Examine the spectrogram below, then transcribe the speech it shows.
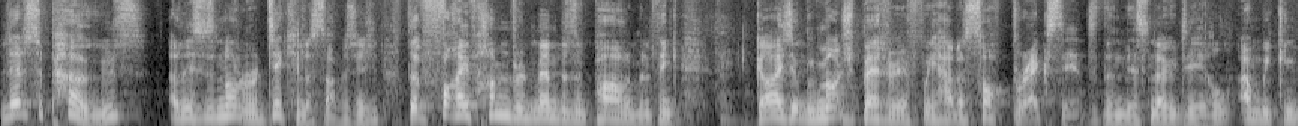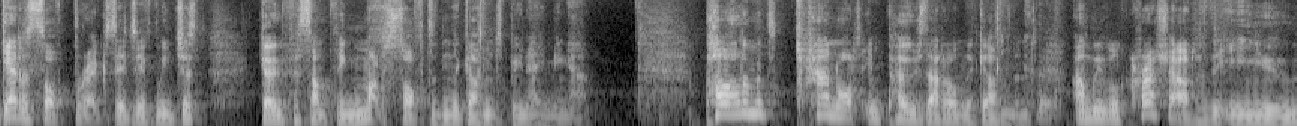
Let's suppose, and this is not a ridiculous supposition, that 500 members of Parliament think, guys, it would be much better if we had a soft Brexit than this no deal, and we can get a soft Brexit if we just go for something much softer than the government's been aiming at. Parliament cannot impose that on the government, and we will crash out of the EU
